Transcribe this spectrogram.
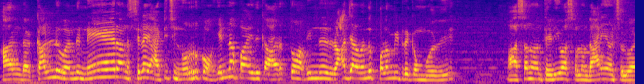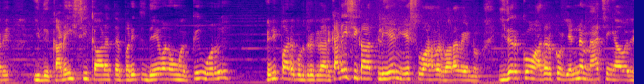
அந்த கல் வந்து நேராக அந்த சிலையை அடித்து நொறுக்கும். என்னப்பா இதுக்கு அர்த்தம் அப்படின்னு ராஜா வந்து புலம்பிட்டு இருக்கும்போது வசனம் தெளிவாக சொல்லும். தானியவன் சொல்லுவார் இது கடைசி காலத்தை பறித்து தேவன் உமக்கு ஒரு வெளிப்பாடு கொடுத்துருக்கிறார். கடைசி காலத்திலேயே இயேசுவானவர் வர வேண்டும். இதற்கும் அதற்கும் என்ன மேட்சிங் ஆகுது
